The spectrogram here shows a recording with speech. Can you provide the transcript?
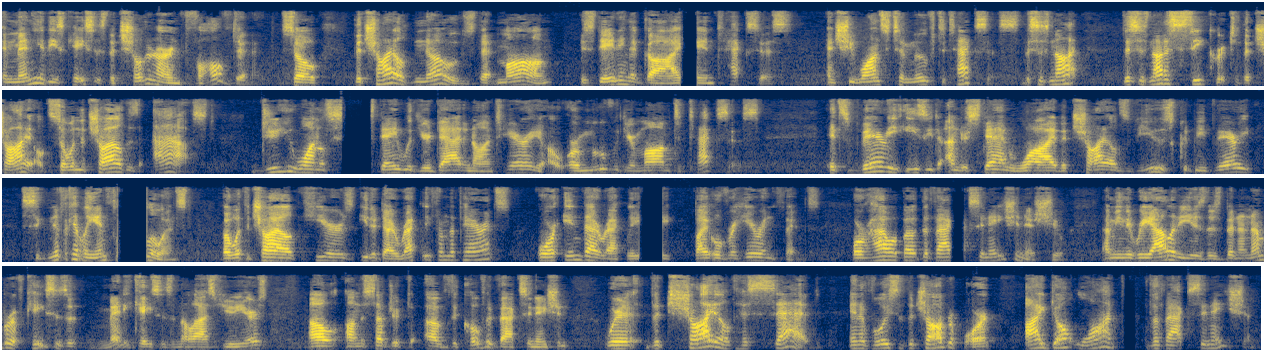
in many of these cases, the children are involved in it. So the child knows that mom is dating a guy in Texas and she wants to move to Texas. This is not this is not a secret to the child. So when the child is asked, "Do you want to stay with your dad in Ontario or move with your mom to Texas?" It's very easy to understand why the child's views could be very significantly influenced by what the child hears either directly from the parents or indirectly by overhearing things. Or how about the vaccination issue? I mean, the reality is there's been a number of cases, many cases in the last few years uh, on the subject of the COVID vaccination where the child has said in a voice of the child report, I don't want the vaccination.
